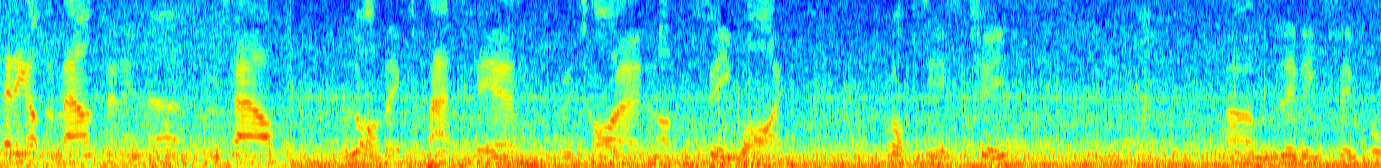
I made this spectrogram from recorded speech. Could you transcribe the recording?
Heading up the mountain in uh. A lot of expats here, retired, and I can see why. Property is cheap, um, living simple.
